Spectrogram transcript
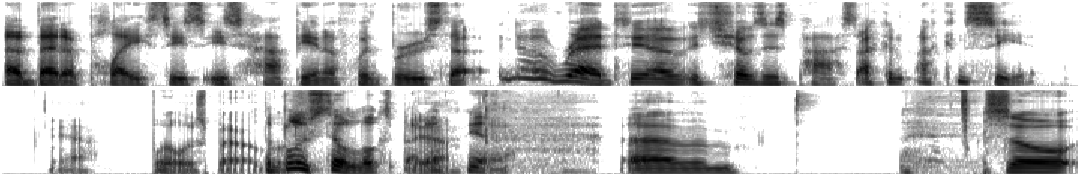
a better place, he's he's happy enough with Bruce that no red, you know, it shows his past. I can I can see it. yeah, blue looks better. The blue still looks better. Yeah. Um. So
